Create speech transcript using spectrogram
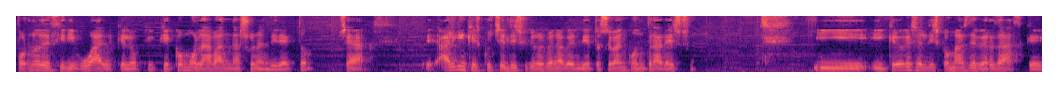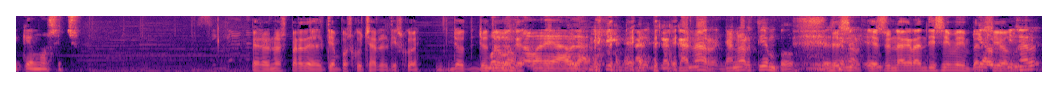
por no decir igual, que, lo que, que cómo la banda suena en directo. O sea, eh, alguien que escuche el disco y que nos venga a ver en directo se va a encontrar eso. Y, y creo que es el disco más de verdad que, que hemos hecho. Pero no es perder el tiempo escuchar el disco, ¿eh? Yo, yo Bueno, tengo que- otra manera de hablar. ganar, ganar tiempo. Es es, ganar es una grandísima Y inversión. al final,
